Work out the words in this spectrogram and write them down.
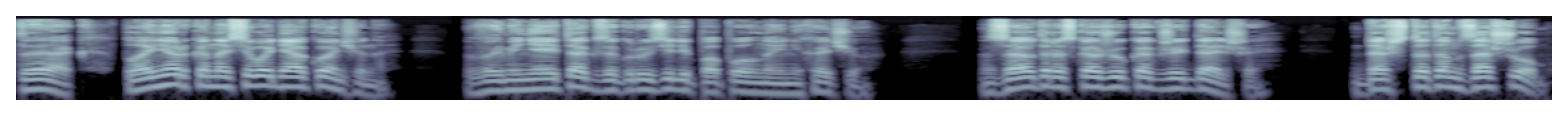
«Так, планерка на сегодня окончена. Вы меня и так загрузили по полной не хочу. Завтра скажу, как жить дальше. Да что там за шум?»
